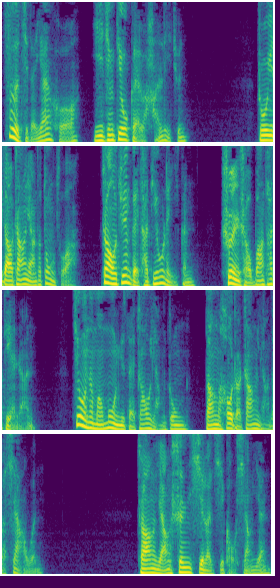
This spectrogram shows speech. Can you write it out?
自己的烟盒。已经丢给了韩立军。注意到张扬的动作，赵军给他丢了一根，顺手帮他点燃，就那么沐浴在朝阳中，等候着张扬的下文。张扬深吸了几口香烟，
